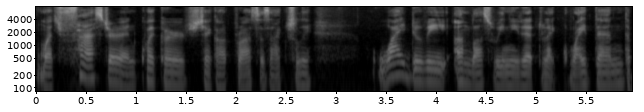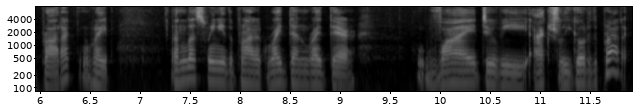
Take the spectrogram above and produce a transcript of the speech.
much faster and quicker checkout process actually. Why do we unless we need it like right then the product, right? Unless we need the product right then right there, why do we actually go to the product?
